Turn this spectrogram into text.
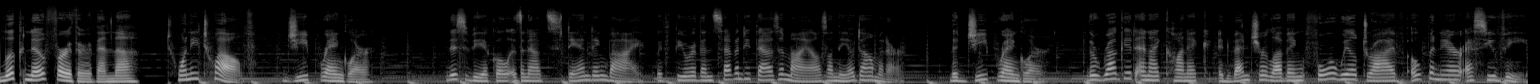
Look no further than the 2012 Jeep Wrangler. This vehicle is an outstanding buy with fewer than 70,000 miles on the odometer. The Jeep Wrangler, the rugged and iconic, adventure-loving four-wheel drive open-air SUV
